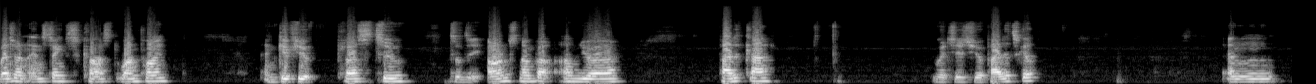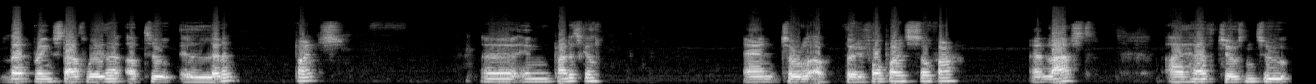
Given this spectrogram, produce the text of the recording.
Veteran Instincts cost 1 point and give you plus 2 to the orange number on your pilot card, which is your pilot skill. And that brings Darth Vader up to 11 points uh, in pilot skill and total of 34 points so far. And last, I have chosen to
